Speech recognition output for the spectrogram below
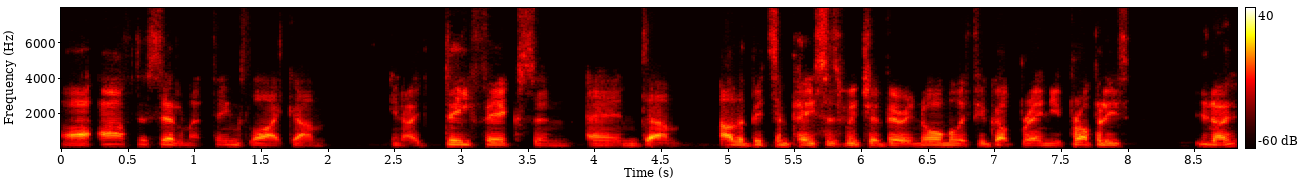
uh, after settlement, things like, um, you know, defects and, and um, other bits and pieces, which are very normal if you've got brand new properties, you know,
